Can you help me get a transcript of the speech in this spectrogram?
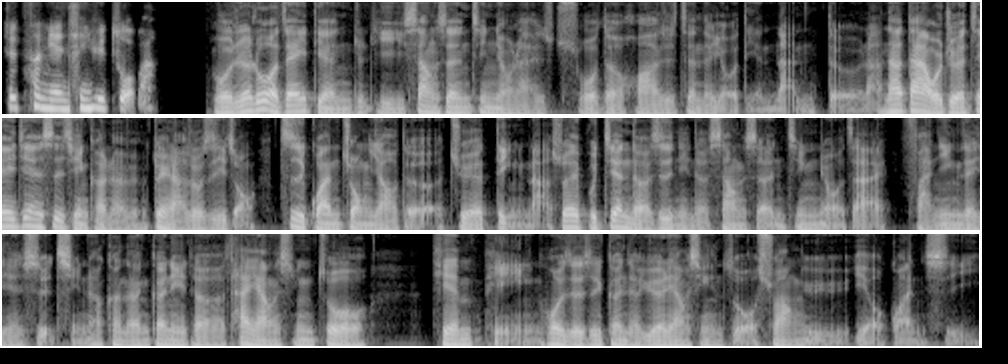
就趁年轻去做吧。我觉得如果这一点就以上升金牛来说的话，是真的有点难得啦。那当然，我觉得这一件事情可能对你来说是一种至关重要的决定啦，所以不见得是你的上升金牛在反映这件事情，那可能跟你的太阳星座天平，或者是跟你的月亮星座双鱼也有关系。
